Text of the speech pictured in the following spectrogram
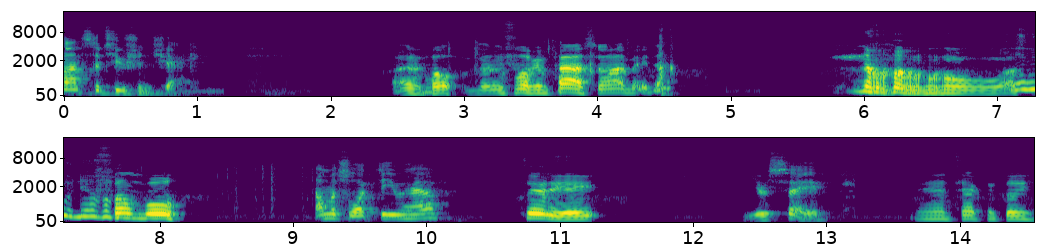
Constitution check. I hope better fucking pass, so I made that. No. Oh no. Fumble. How much luck do you have? 38. You're safe. Yeah, technically.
